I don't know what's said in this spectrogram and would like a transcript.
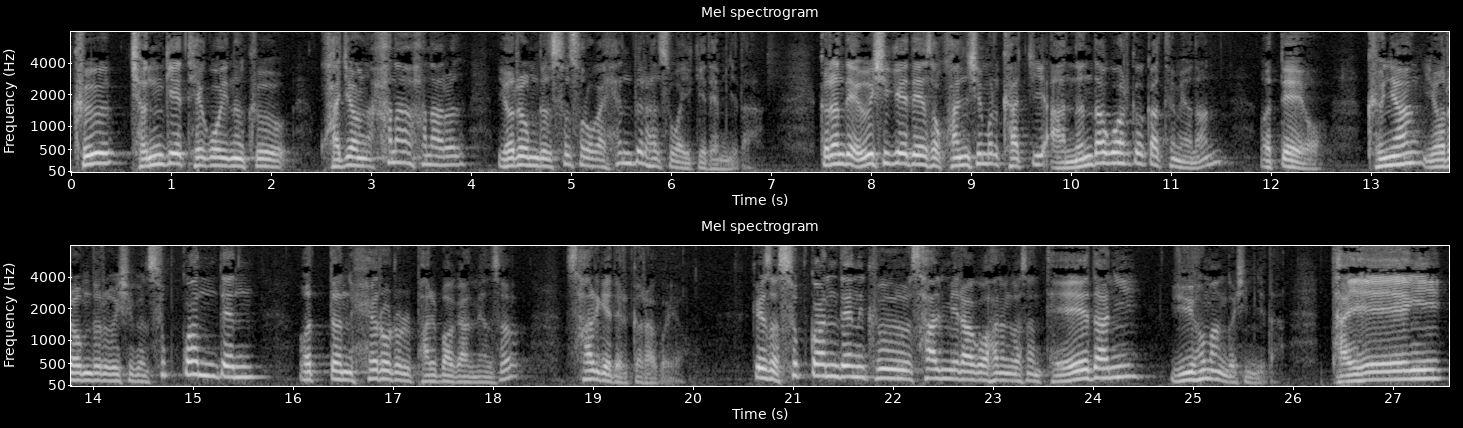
그 전개되고 있는 그 과정 하나하나를 여러분들 스스로가 핸들할 수가 있게 됩니다. 그런데 의식에 대해서 관심을 갖지 않는다고 할 것 같으면은 어때요? 그냥 여러분들 의식은 습관된 어떤 회로를 밟아가면서 살게 될 거라고요. 그래서 습관된 그 삶이라고 하는 것은 대단히 위험한 것입니다. 다행히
